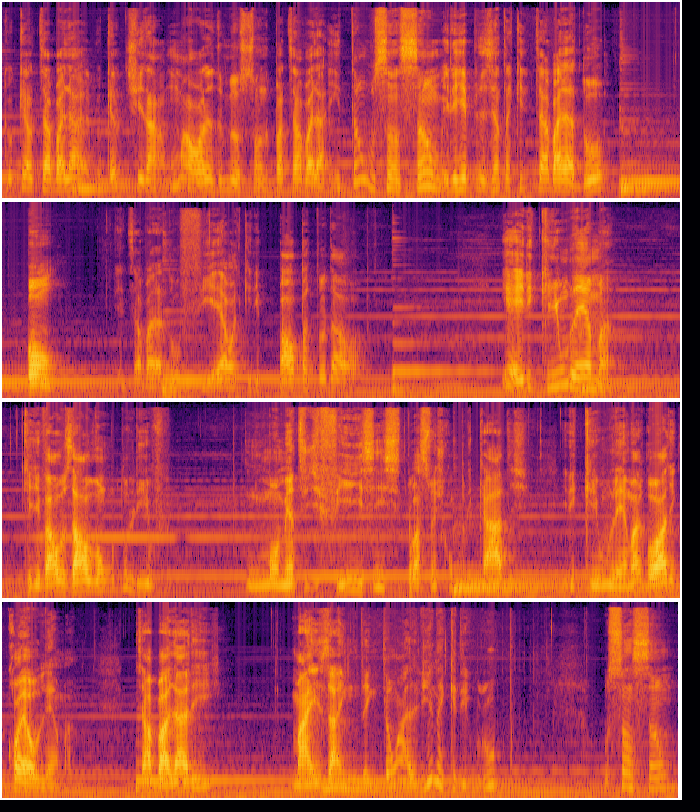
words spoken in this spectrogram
que eu quero trabalhar, eu quero tirar uma hora do meu sono para trabalhar. Então o Sansão, ele representa aquele trabalhador bom, aquele trabalhador fiel, aquele pau para toda a obra. E aí ele cria um lema que ele vai usar ao longo do livro. Em momentos difíceis, em situações complicadas, ele cria um lema agora. E qual é o lema? Trabalharei mais ainda. Então ali naquele grupo, o Sansão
